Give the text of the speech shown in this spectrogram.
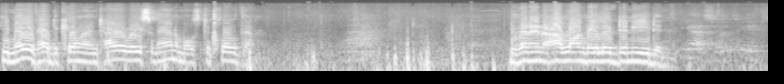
He may have had to kill an entire race of animals to clothe them, depending on how long they lived in Eden. Yeah, so it's, it's,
